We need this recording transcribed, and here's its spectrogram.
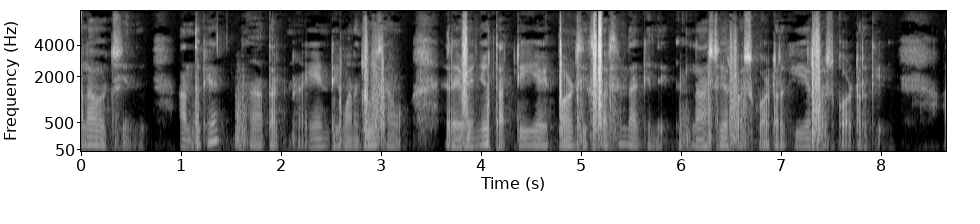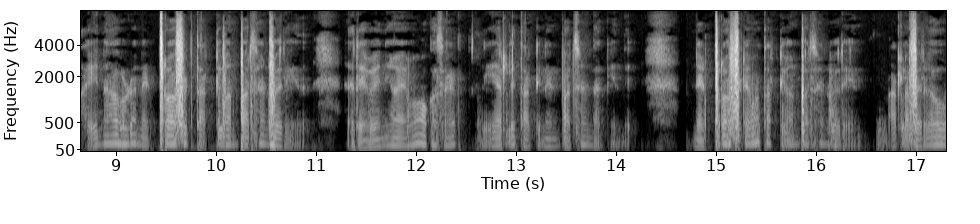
అలా వచ్చింది. అందుకే ఏంటి మనం చూసాము revenue thirty eight point six percent తగ్గింది లాస్ట్ ఇయర్ ఫస్ట్ క్వార్టర్కి ఇయర్ ఫస్ట్ క్వార్టర్కి. అయినా కూడా net profit thirty one percent పెరిగింది. రెవెన్యూ ఏమో ఒక side nearly thirty nine percent తగ్గింది. నెట్ ప్రాఫిట్ ఏమో థర్టీ వన్ పర్సెంట్ పెరిగింది. అట్లా పెరగవు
